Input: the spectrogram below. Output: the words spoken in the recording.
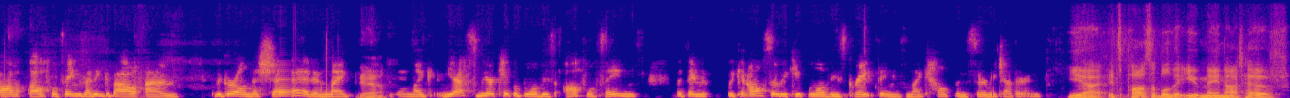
aw- awful things. I think about um, the girl in the shed and like, yeah. and like, yes, we are capable of these awful things but then we can also be capable of these great things and like help and serve each other and yeah it's possible that you may not have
